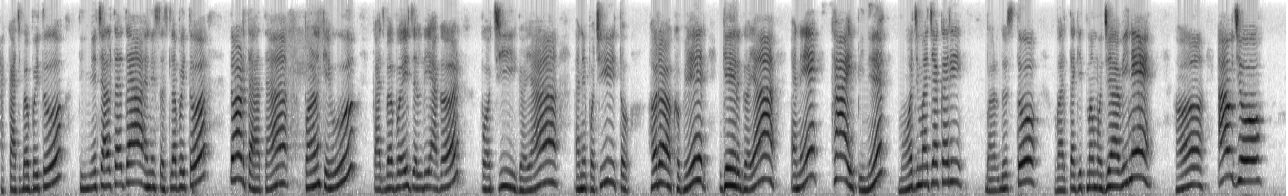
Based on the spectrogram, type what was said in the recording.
આ કાચબાભાઈ તો ધીમે ચાલતા હતા અને સસલાભાઈ તો દોડતા હતા. પણ કેવું? કાચબાભાઈ જલ્દી આગળ પહોંચી ગયા અને પછી તો હરખભેર ઘેર ગયા અને ખાઈ પીને મોજ મજા કરી. બાળ દોસ્તો વાર્તા ગીતમાં મજા આવીને? હા, આવજો.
